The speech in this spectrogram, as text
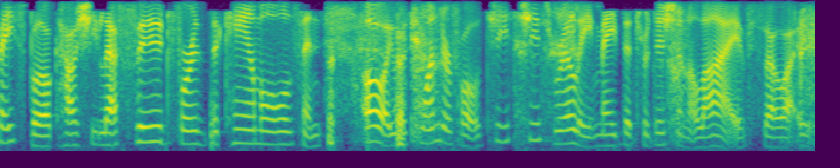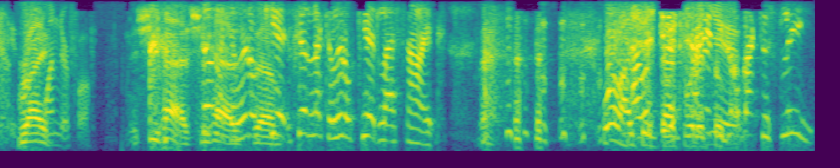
Facebook how she left food for the camels, and oh, it was wonderful. She's she's really made the tradition alive. So uh, it, it's right. wonderful. She has. She felt has. Like a little um, kid. Like a little kid last night. well, I, I think that's what it's. To go back to sleep.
